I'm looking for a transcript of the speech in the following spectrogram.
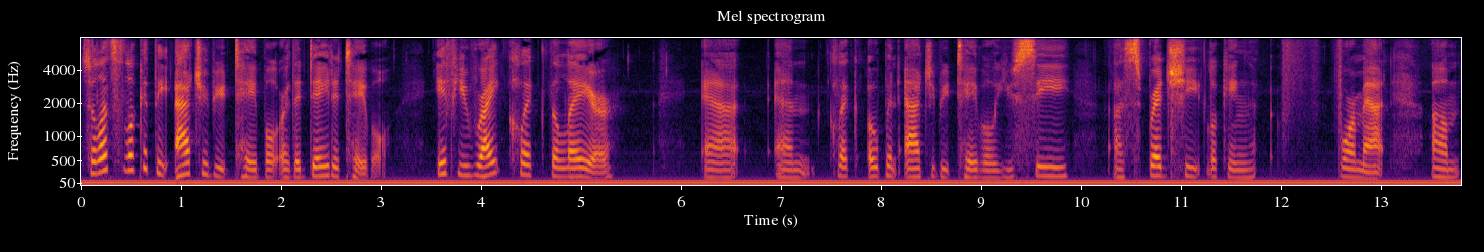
So let's look at the attribute table or the data table. If you right click the layer uh, and click open attribute table you see a spreadsheet looking format. Um,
